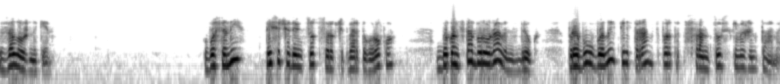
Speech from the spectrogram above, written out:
Заложники Восени 1944 року до концтабору Равенсбрюк прибув великий транспорт з французькими жінками.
